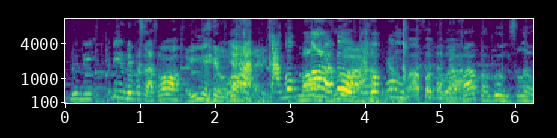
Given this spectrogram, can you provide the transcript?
di di, universitas lo. Iya, Ya, kagok Lo, gua, aduh, kagok bung. apa-apa gua. Gak apa-apa, Bung, slow.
